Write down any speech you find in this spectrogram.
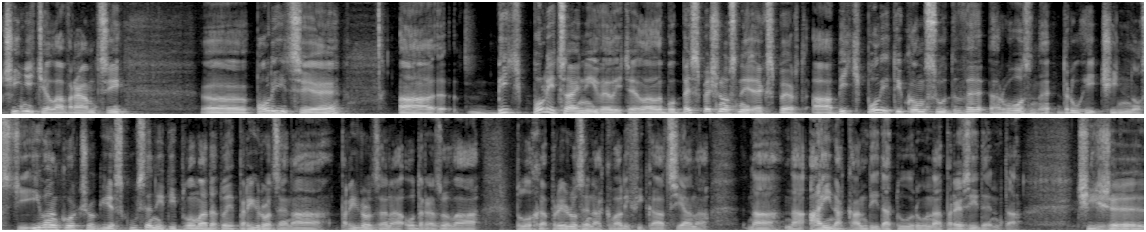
činiteľa v rámci e, polície. A byť policajný veliteľ alebo bezpečnostný expert a byť politikom sú dve rôzne druhy činnosti. Ivan Korčok je skúsený diplomat a to je prirodzená, prirodzená odrazová plocha, prirodzená kvalifikácia na, na, na, aj na kandidatúru na prezidenta. Čiže,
